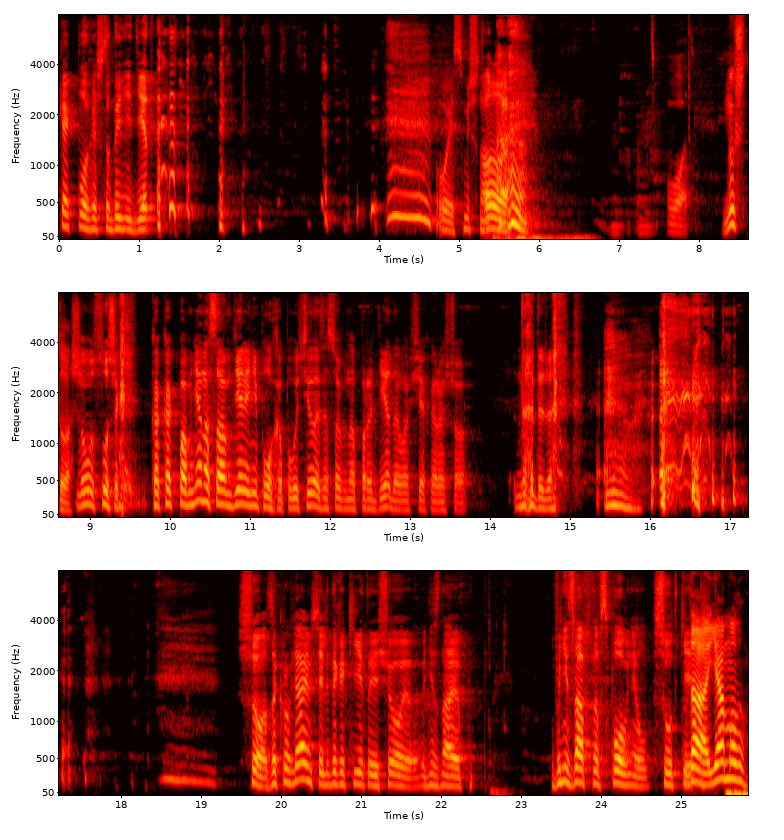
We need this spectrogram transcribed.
Как плохо, что ты не дед. Ой, смешно. Вот. Ну что ж. Ну, слушай, как, как по мне, на самом деле неплохо получилось, особенно про деда, вообще хорошо. Да-да-да. Что, закругляемся или ты какие-то еще, не знаю, внезапно вспомнил шутки? Да, я мог,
